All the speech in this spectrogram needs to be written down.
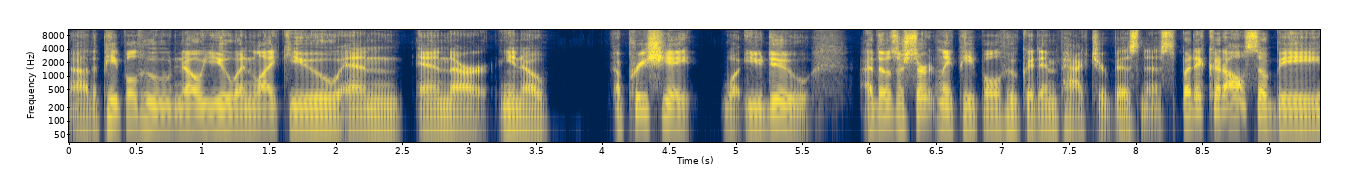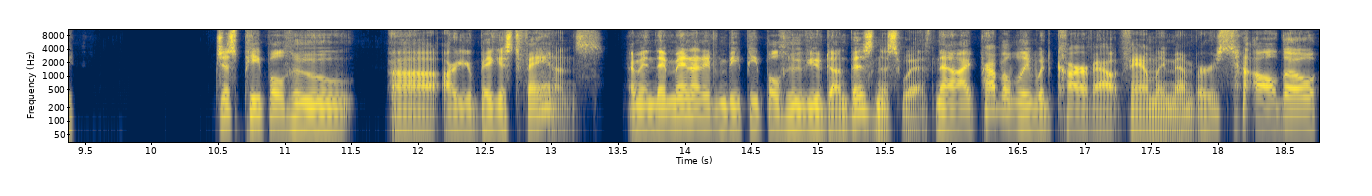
Uh, the people who know you and like you and and are you know appreciate what you do. Uh, those are certainly people who could impact your business. But it could also be just people who uh, are your biggest fans. I mean, they may not even be people who you've done business with. Now, I probably would carve out family members, although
